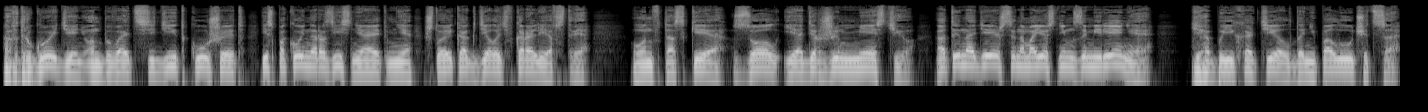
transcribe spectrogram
А в другой день он, бывает, сидит, кушает и спокойно разъясняет мне, что и как делать в королевстве. Он в тоске, зол и одержим местью, а ты надеешься на мое с ним замирение? Я бы и хотел, да не получится.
